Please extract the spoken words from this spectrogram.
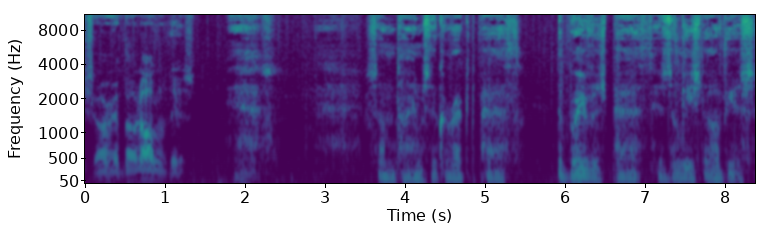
sorry about all of this. Yes. Sometimes the correct path, the bravest path, is the least obvious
